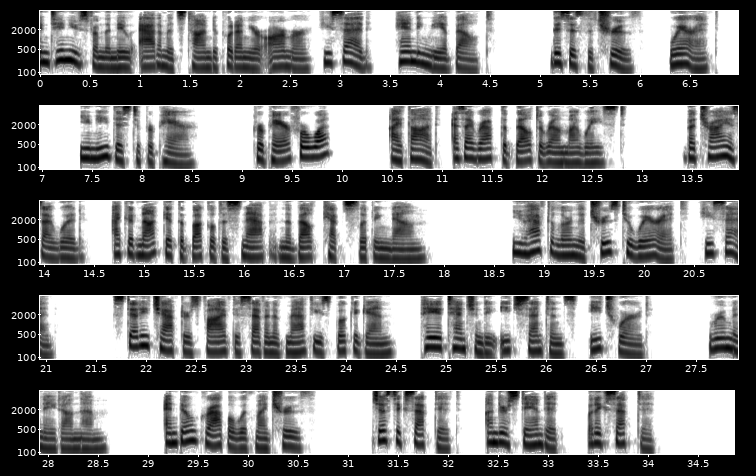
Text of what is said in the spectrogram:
Continues from the new Adam, it's time to put on your armor, he said, handing me a belt. This is the truth, wear it. You need this to prepare. Prepare for what? I thought, as I wrapped the belt around my waist. But try as I would, I could not get the buckle to snap and the belt kept slipping down. You have to learn the truth to wear it, he said. Study chapters 5 to 7 of Matthew's book again, pay attention to each sentence, each word. Ruminate on them. And don't grapple with my truth. Just accept it, understand it, but accept it.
